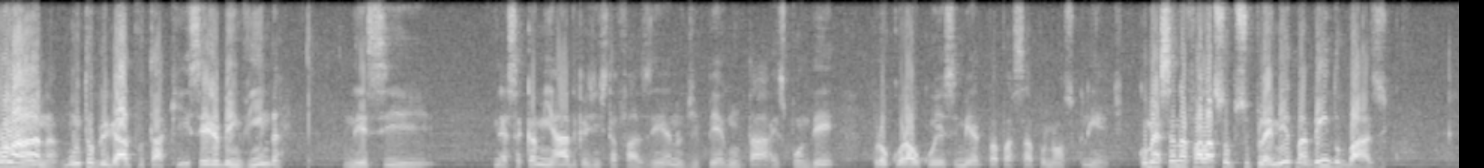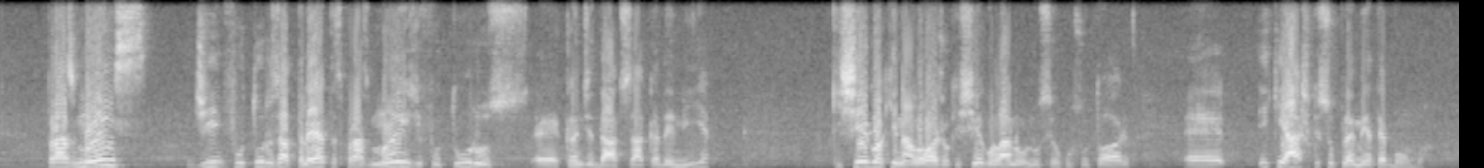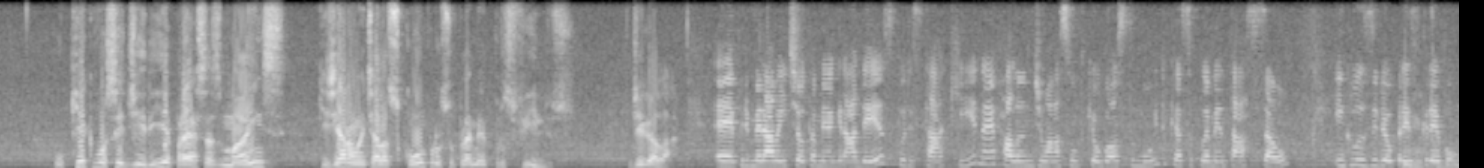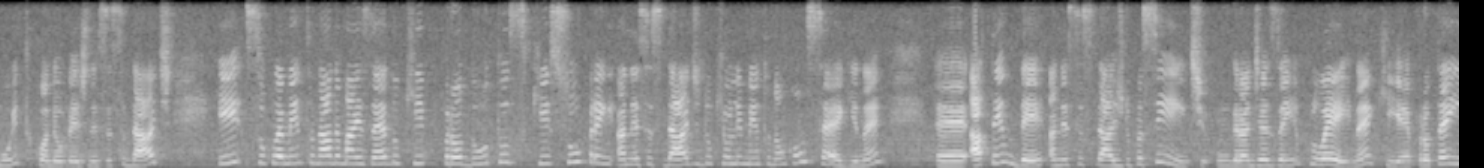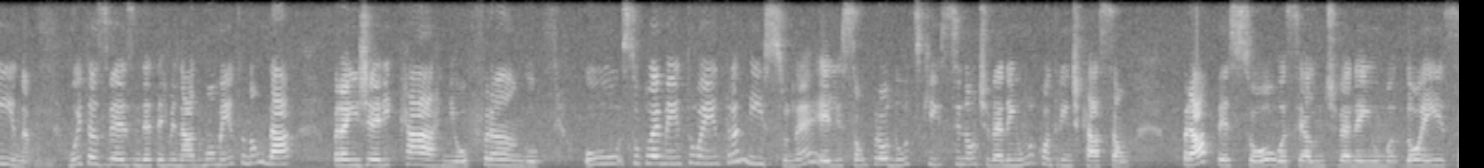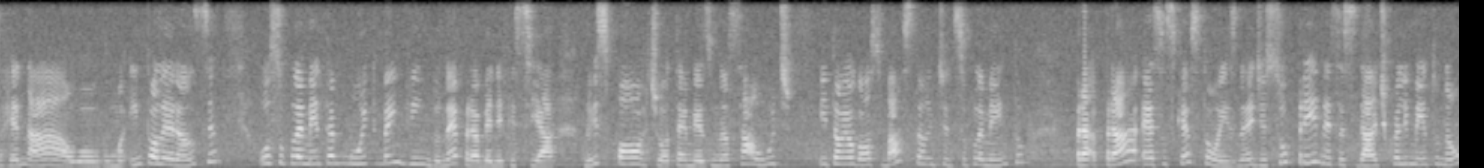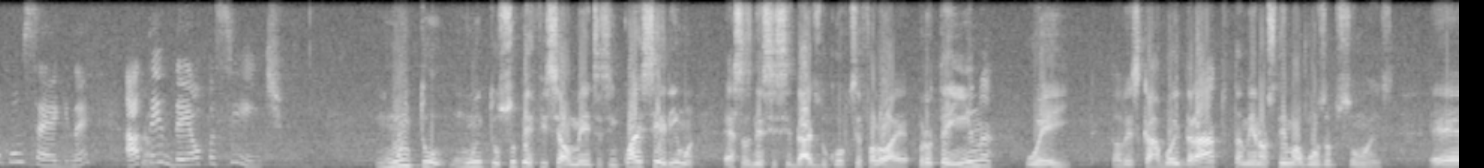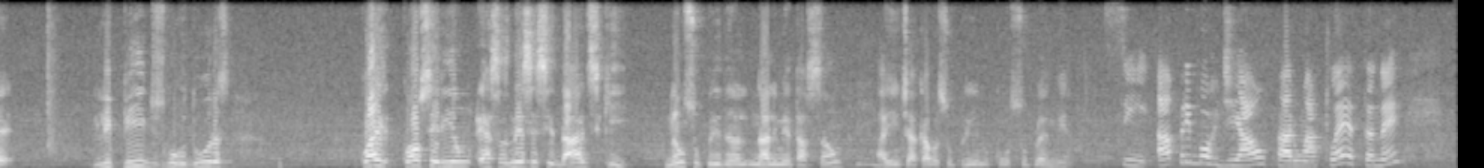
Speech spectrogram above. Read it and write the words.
Olá, Ana. Muito obrigado por estar aqui. Seja bem-vinda nesse nessa caminhada que a gente está fazendo de perguntar, responder, procurar o conhecimento para passar para o nosso cliente. Começando a falar sobre suplemento, mas bem do básico. Para as mães de futuros atletas, para as mães de futuros é, candidatos à academia, que chegam aqui na loja ou que chegam lá no, no seu consultório é, e que acham que suplemento é bomba o que, que você diria para essas mães que geralmente elas compram o suplemento para os filhos? Diga lá. É, primeiramente, eu também agradeço por estar aqui, né, falando de um assunto que eu gosto muito, que é a suplementação. Inclusive, eu prescrevo muito, muito quando eu vejo necessidade. E suplemento nada mais é do que produtos que suprem a necessidade do que o alimento não consegue, né? É, atender a necessidade do paciente. Um grande exemplo, whey, né, que é proteína. Uhum. Muitas vezes, em determinado momento, não dá para ingerir carne ou frango. O suplemento entra nisso, né? Eles são produtos que, se não tiver nenhuma contraindicação para a pessoa, se ela não tiver nenhuma doença renal ou alguma intolerância, o suplemento é muito bem-vindo, né? Para beneficiar no esporte ou até mesmo na saúde. Então eu gosto bastante de suplemento para essas questões, né? De suprir necessidade que o alimento não consegue, né? Atender não. ao paciente. Muito, muito superficialmente, assim, quais seriam essas necessidades do corpo que você falou? é proteína, whey, talvez carboidrato, também nós temos algumas opções. É, lipídios, gorduras. Quais, quais seriam essas necessidades que, não supridas na, na alimentação, a gente acaba suprindo com suplemento. Sim, a primordial para um atleta, né?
